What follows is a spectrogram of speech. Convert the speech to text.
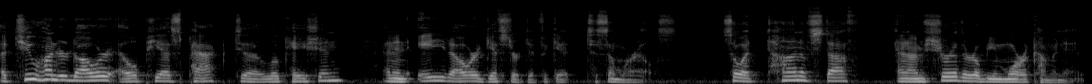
a $200 LPS pack to a location, and an $80 gift certificate to somewhere else. So, a ton of stuff, and I'm sure there will be more coming in.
